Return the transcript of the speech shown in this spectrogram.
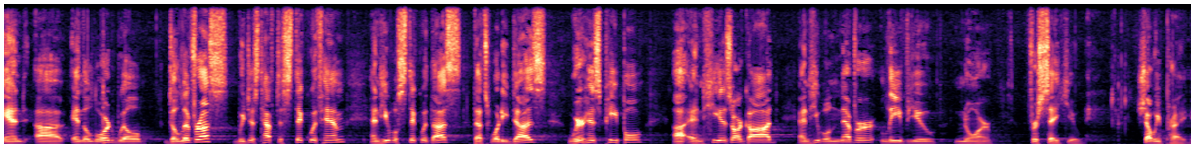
And, uh, and the Lord will deliver us. We just have to stick with him and He will stick with us. That's what He does. We're His people, uh, and He is our God, and He will never leave you nor forsake you. Shall we pray?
